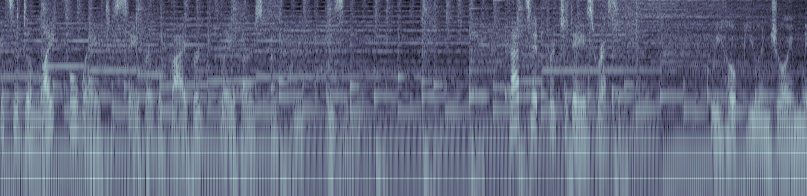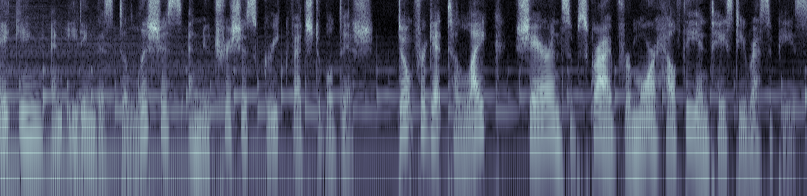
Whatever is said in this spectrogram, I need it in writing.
It's a delightful way to savor the vibrant flavors of Greek cuisine. That's it for today's recipe. We hope you enjoy making and eating this delicious and nutritious Greek vegetable dish. Don't forget to like, share, and subscribe for more healthy and tasty recipes.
